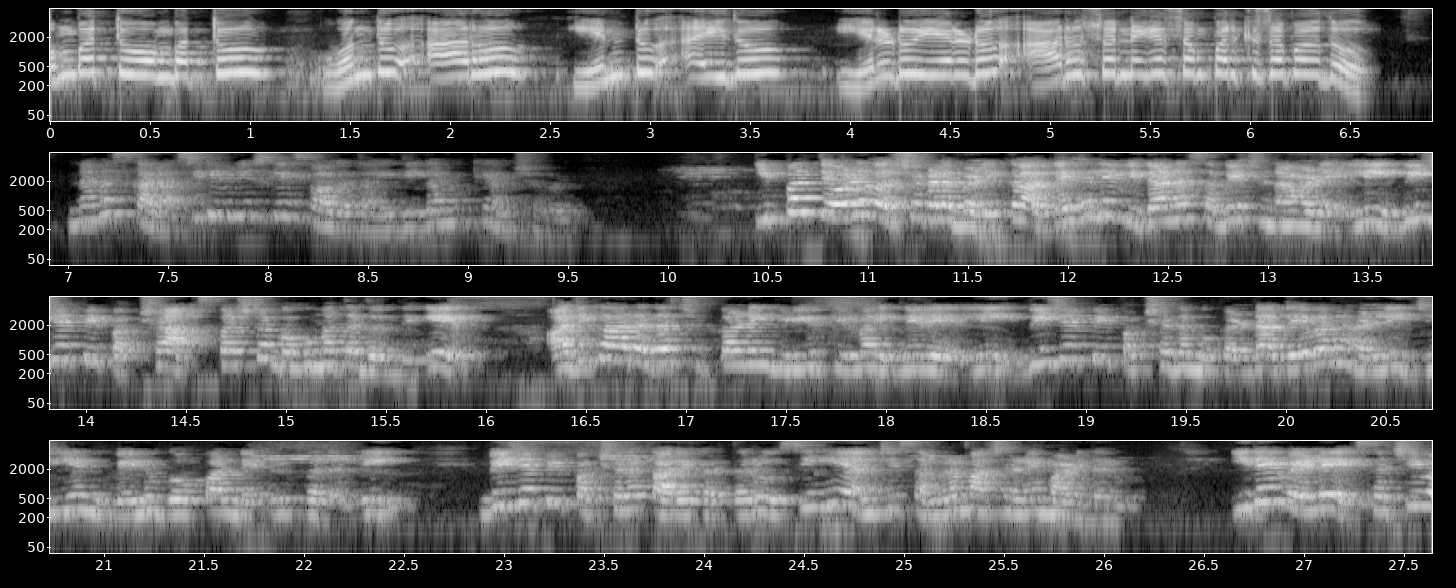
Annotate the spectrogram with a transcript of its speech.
ಒಂಬತ್ತು ಒಂಬತ್ತು ಒಂದು ಆರು ಎಂಟು ಐದು ಎರಡು ಎರಡು ಆರು ಸೊನ್ನೆಗೆ ಸಂಪರ್ಕಿಸಬಹುದು. ನಮಸ್ಕಾರ, ಸಿಟಿ ನ್ಯೂಸ್ಗೆ ಸ್ವಾಗತ. ಇದೀಗ ಮುಖ್ಯಾಂಶಗಳು. ಇಪ್ಪತ್ತೇಳು ವರ್ಷಗಳ ಬಳಿಕ ದೆಹಲಿ ವಿಧಾನಸಭೆ ಚುನಾವಣೆಯಲ್ಲಿ ಬಿಜೆಪಿ ಪಕ್ಷ ಸ್ಪಷ್ಟ ಬಹುಮತದೊಂದಿಗೆ ಅಧಿಕಾರದ ಚುಕ್ಕಾಣಿ ಹಿಡಿಯುತ್ತಿರುವ ಹಿನ್ನೆಲೆಯಲ್ಲಿ ಬಿಜೆಪಿ ಪಕ್ಷದ ಮುಖಂಡ ದೇವನಹಳ್ಳಿ ಜಿಎನ್ ವೇಣುಗೋಪಾಲ್ ನೇತೃತ್ವದಲ್ಲಿ ಬಿಜೆಪಿ ಪಕ್ಷದ ಕಾರ್ಯಕರ್ತರು ಸಿಹಿ ಹಂಚಿ ಸಂಭ್ರಮಾಚರಣೆ ಮಾಡಿದರು. ಇದೇ ವೇಳೆ ಸಚಿವ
